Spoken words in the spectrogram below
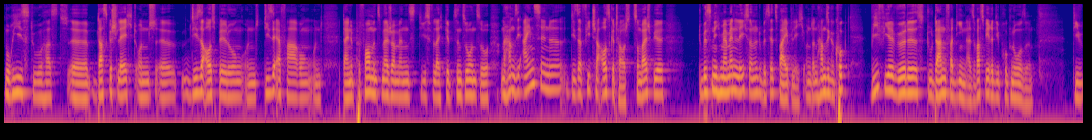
Maurice, du hast äh, das Geschlecht und äh, diese Ausbildung und diese Erfahrung und deine Performance Measurements, die es vielleicht gibt, sind so und so. Und dann haben sie einzelne dieser Feature ausgetauscht. Zum Beispiel, du bist nicht mehr männlich, sondern du bist jetzt weiblich. Und dann haben sie geguckt, wie viel würdest du dann verdienen? Also was wäre die Prognose? Die,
